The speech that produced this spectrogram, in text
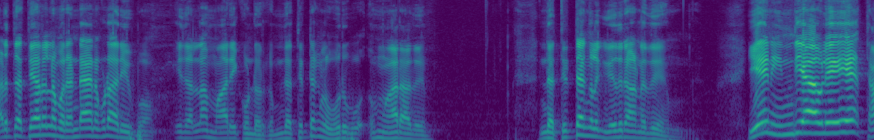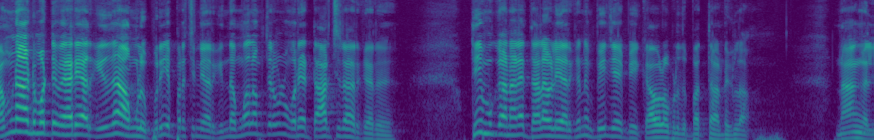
அடுத்த தேர்தலில் நம்ம ரெண்டாயிரம் கூட அறிவிப்போம். இதெல்லாம் மாறிக்கொண்டு இருக்கும் இந்த திட்டங்கள் ஒரு மாறாது. இந்த திட்டங்களுக்கு எதிரானது ஏன் இந்தியாவிலேயே தமிழ்நாடு மட்டும் வேறையாக இருக்குது இதுதான் அவங்களுக்கு பெரிய பிரச்சனையாக இருக்குது இந்த முதலமைச்சர் ஒரே டார்ச்சராக இருக்கார். திமுகனாலே தலைவலியாக இருக்குன்னு பிஜேபி கவலைப்படுது பத்து ஆண்டுகளாக. நாங்கள்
